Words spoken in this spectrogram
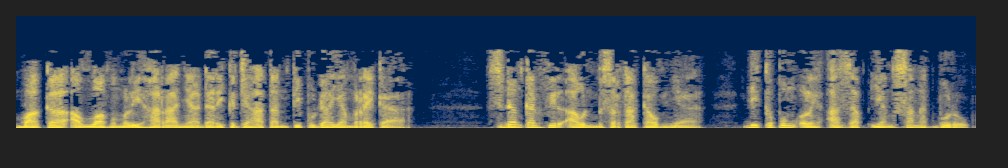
Maka Allah memeliharanya dari kejahatan tipu daya mereka. Sedangkan Fir'aun beserta kaumnya dikepung oleh azab yang sangat buruk.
